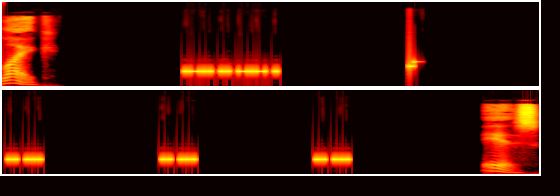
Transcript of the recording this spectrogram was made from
Like. Is.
